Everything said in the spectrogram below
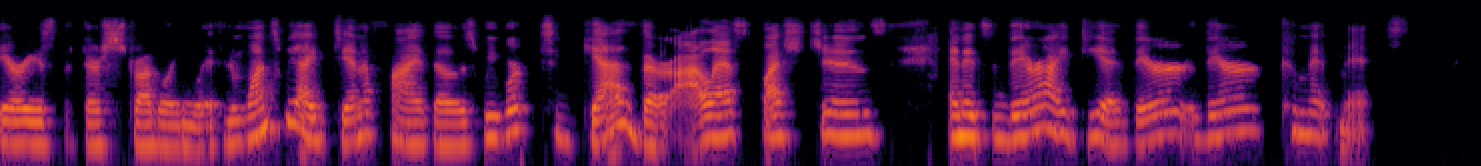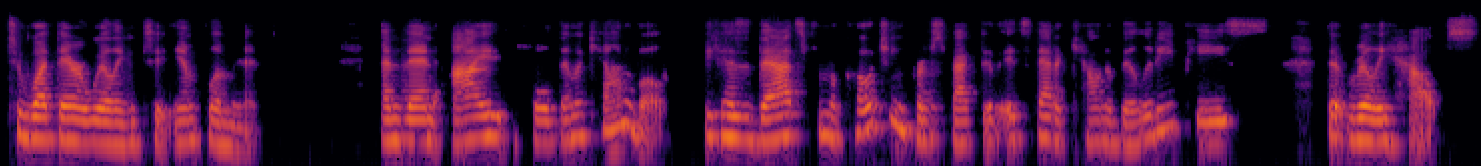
areas that they're struggling with. And once we identify those, we work together. I'll ask questions and it's their idea, their their commitment to what they're willing to implement. And then I hold them accountable because that's from a coaching perspective, it's that accountability piece that really helps.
